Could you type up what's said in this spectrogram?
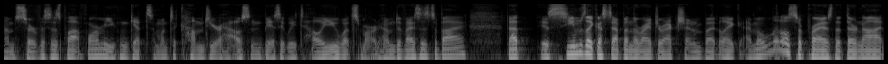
um, services platform. You can get someone to come to your house and basically tell you what smart home devices to buy. That is seems like a step in the right direction but like i'm a little surprised that they're not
